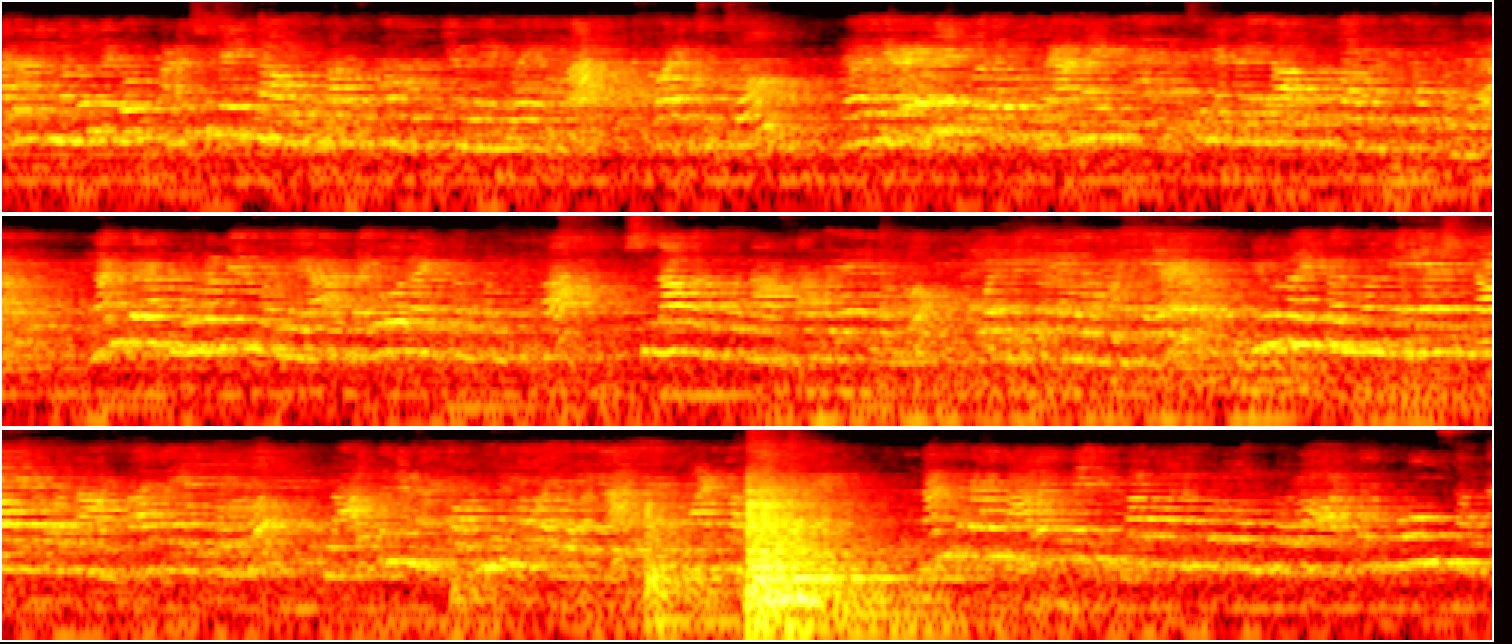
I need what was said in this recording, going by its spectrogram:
ಅದರಲ್ಲಿ ಮೊದಲನೇದು ಕಣಶಿಲೆಯಿಂದ ಅವರು ಭೂಮಿಯ ಮೇಲ್ಮೈ ಅಥವಾ ಹೊರಚಿಪ್ಪು ಎರಡನೇ ಪದರು ಗ್ರಾನೈಟ್ ಶಿಲೆಗಳಿಂದ ಆವೃತವಾದಂತಹ ಪದರ ನಂತರ ಮೂರನೇ ವಲಯ ಡಯೋರೈಟ್ ಅನ್ನುವಂತಹ ಶಿಲಾವರ್ತವನ್ನು ಆಧಾರವಾಗಿಟ್ಕೊಂಡು ವರ್ಗೀಕರಣವನ್ನು ಮಾಡ್ತಾರೆ ಡ್ಯೂನೈಟ್ ಅನ್ನುವಂತಹ ಶಿಲಾವರ್ತವನ್ನು ಆಧಾರವಾಗಿಟ್ಕೊಂಡು ನಾಲ್ಕನೇ ಮತ್ತು ಅಂತಿಮ ವರ್ಗವನ್ನ ಮಾಡ್ತಾ ಹೋಗ್ತಾರೆ ನಂತರ ನಾಲ್ಕನೇ ವಿಭಾಗವನ್ನು ಕೊಡುವಂಥವರು ಆರ್ಥರ್ ಹೋಮ್ಸ್ ಅಂತ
